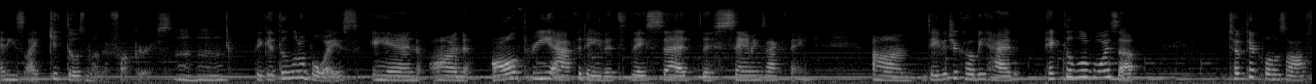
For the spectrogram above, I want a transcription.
and he's like get those motherfuckers Mm-hmm. they get the little boys and on all three affidavits they said the same exact thing um, david jacoby had picked the little boys up took their clothes off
